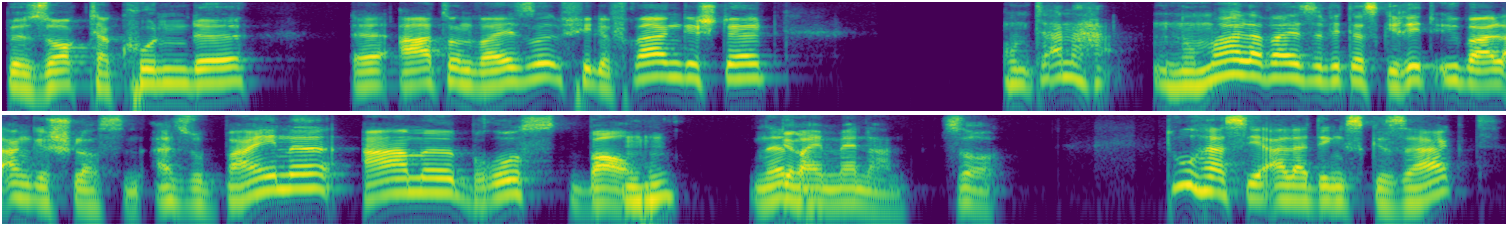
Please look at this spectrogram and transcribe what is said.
besorgter Kunde äh, Art und Weise, viele Fragen gestellt. Und dann, normalerweise wird das Gerät überall angeschlossen. Also Beine, Arme, Brust, Bauch. Mhm. Ne, Genau. bei Männern. So. Du hast ihr allerdings gesagt,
